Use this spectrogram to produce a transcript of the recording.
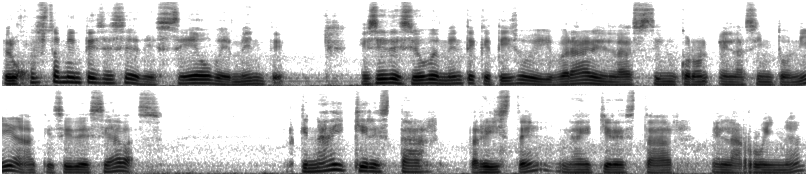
Pero justamente es ese deseo vehemente, ese deseo vehemente que te hizo vibrar en la, en la sintonía que sí deseabas. Porque nadie quiere estar triste, nadie quiere estar en la ruina,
